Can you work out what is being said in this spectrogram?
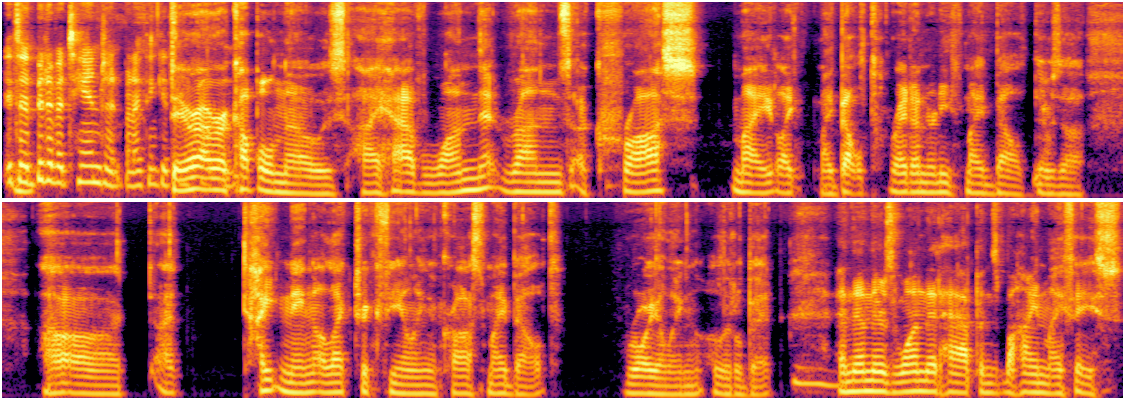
It's a bit of a tangent, but I think it's Mm. there are a couple no's. I have one that runs across my like my belt, right underneath my belt. There's a a, a tightening electric feeling across my belt, roiling a little bit, Mm, and then there's one that happens behind my face,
